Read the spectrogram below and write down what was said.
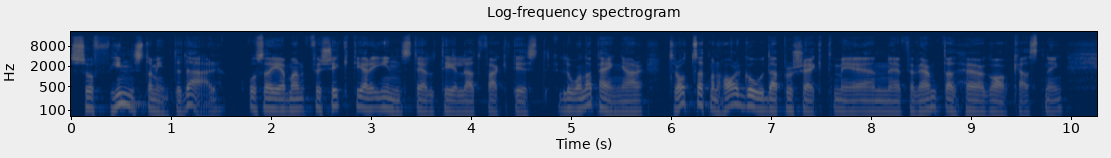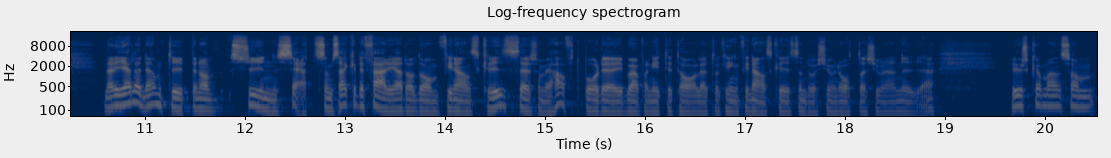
så finns de inte där och så är man försiktigare inställd till att faktiskt låna pengar trots att man har goda projekt med en förväntad hög avkastning. När det gäller den typen av synsätt som säkert är färgad av de finanskriser som vi haft både i början på 90-talet och kring finanskrisen då 2008 2009. Hur ska man som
